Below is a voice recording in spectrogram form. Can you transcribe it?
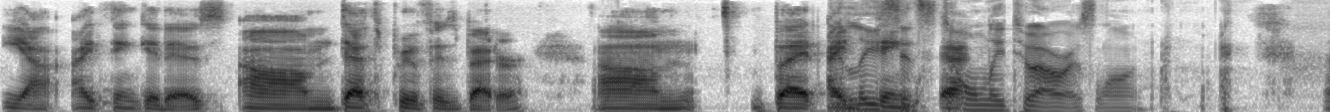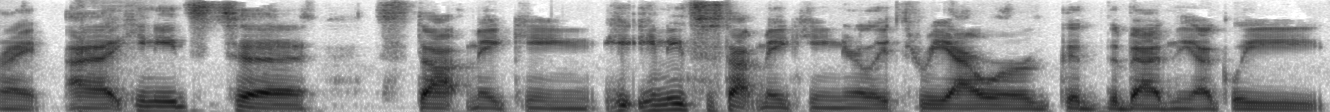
Yeah, I think it is. Um, Death Proof is better. Um, but At I least it's that, only two hours long. right. Uh, he needs to stop making. He, he needs to stop making nearly three hour Good, the Bad, and the Ugly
